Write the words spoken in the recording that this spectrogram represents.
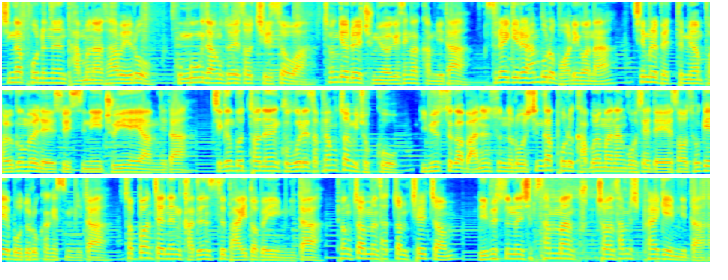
싱가포르는 다문화 사회로 공공장소에서 질서와 청결을 중요하게 생각합니다. 쓰레기를 함부로 버리거나 침을 뱉으면 벌금을 낼 수 있으니 주의해야 합니다. 지금부터는 구글에서 평점이 좋고 리뷰수가 많은 순으로 싱가포르 가볼 만한 곳에 대해서 소개해 보도록 하겠습니다. 첫 번째는 가든스 바이 더 베이입니다. 평점은 4.7점, 리뷰수는 13만 9,038개입니다.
